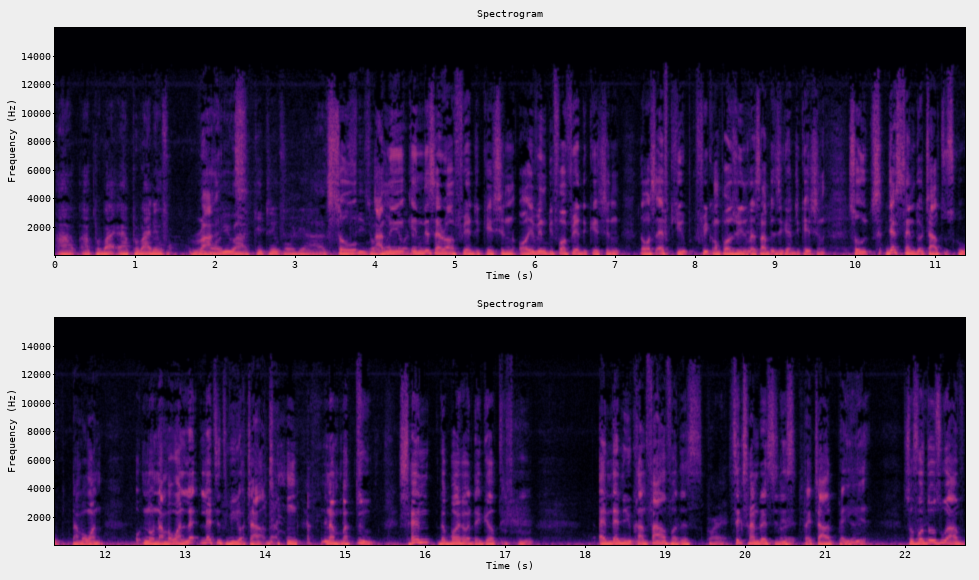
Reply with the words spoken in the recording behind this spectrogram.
are, are, provi- are providing for. Right. Or you are catering for their So I mean, whatever. in this era of free education, or even before free education, there was F Cube, free compulsory universal basic education. So s- just send your child to school. Number one, no, number one, let let it be your child. number two, send the boy or the girl to school, and then you can file for this. Correct. Six hundred cedis per child per year. So for those who have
